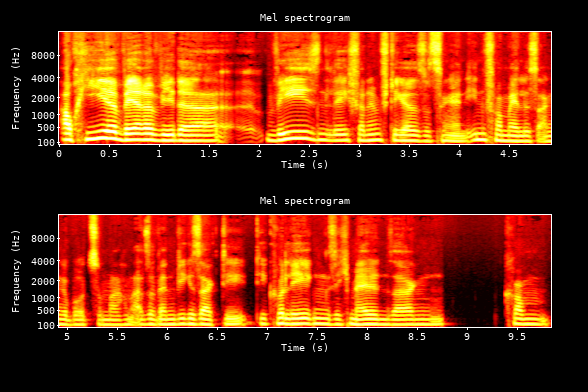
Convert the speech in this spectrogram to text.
auch hier wäre wieder wesentlich vernünftiger, sozusagen ein informelles Angebot zu machen. Also wenn, wie gesagt, die, die Kollegen sich melden, sagen, komm,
